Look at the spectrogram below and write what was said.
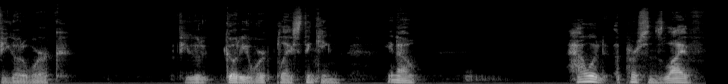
If you go to work, if you go to your workplace thinking, you know, how would a person's life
